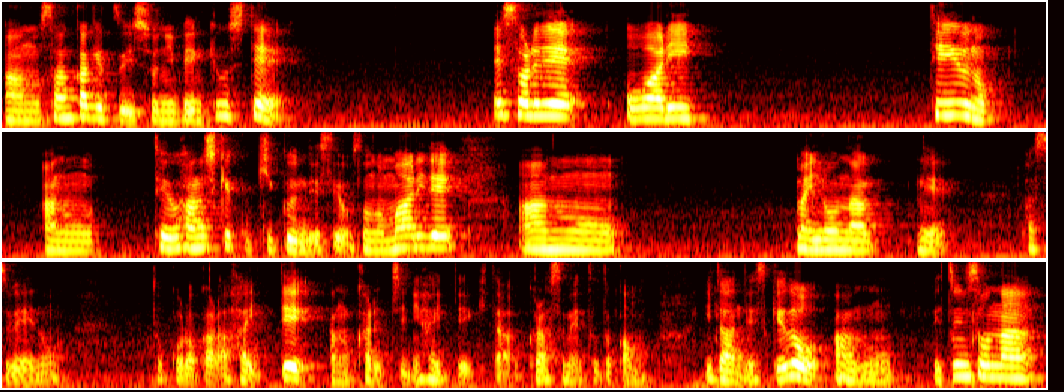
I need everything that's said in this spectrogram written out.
あの3ヶ月一緒に勉強してでそれで終わりっていうのあのっていう話結構聞くんですよ。その周りであの、まあ、いろんなねパスウェイのところから入ってあのカレッジに入ってきたクラスメートとかもいたんですけどあの別にそんな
